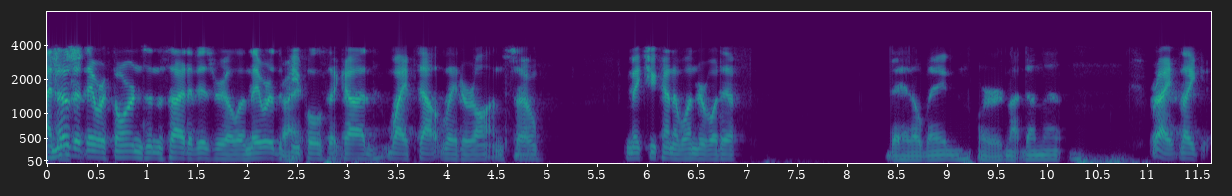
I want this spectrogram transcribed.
I know that they were thorns in the side of Israel, and they were the Right. peoples that God wiped out later on. So it makes you kind of wonder what if. they had obeyed or not done that. Right. Like,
